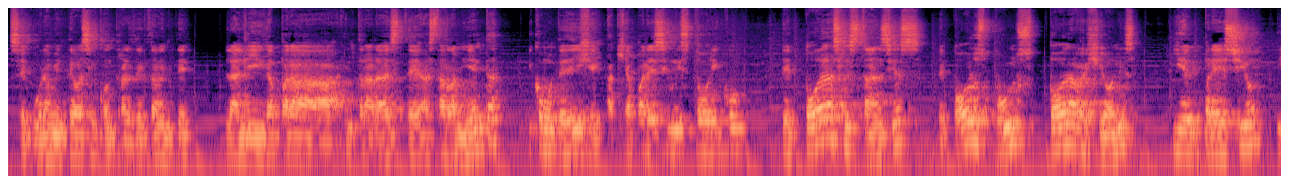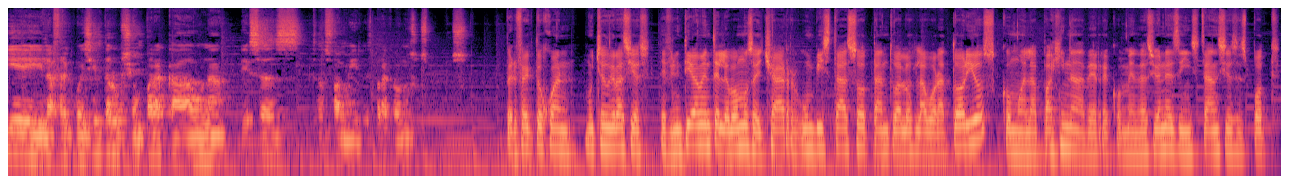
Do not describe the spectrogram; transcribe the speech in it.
seguramente vas a encontrar directamente la liga para entrar este, a esta herramienta. Y como te dije, aquí aparece un histórico de todas las instancias, de todos los pools, todas las regiones y el precio y, la frecuencia de interrupción para cada una de esas, esas familias, para cada uno de esos pools. Perfecto, Juan. Muchas gracias. Definitivamente le vamos a echar un vistazo tanto a los laboratorios como a la página de recomendaciones de instancias Spot.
